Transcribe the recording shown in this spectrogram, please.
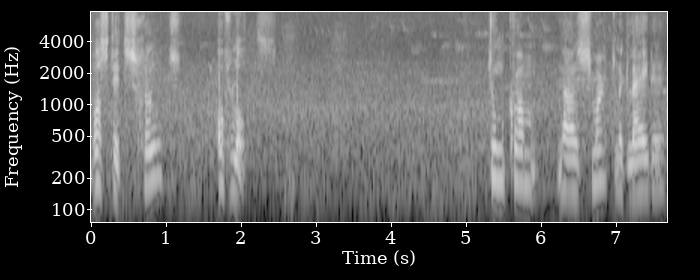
was dit schuld of lot? Toen kwam na een smartelijk lijden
